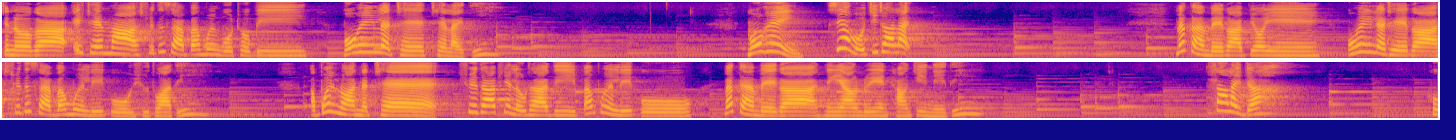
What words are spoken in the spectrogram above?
ကျွန်တော်ကအိတ်ထဲမှာရွှေသစ္စာပန်းပွင့်ကိုထုတ်ပြီးမိုးဟင်းလက်ထဲထည့်လိုက်သည်မိုးဟိန်ဆရာကိုကြည့်ထားလိုက်မက်ကံဘဲကပြောရင်မိုးဟိန်လက်ထဲကရွှေသစ္စာပန်းပွင့်လေးကိုယူသွားသည်အပွင့်လွှာနှစ်ထက်ရွှေသားဖြင့်လှုပ်ထားသည့်ပန်းပွင့်လေးကို မက်ကံဘဲကနေအောင်တွင်ထောင်ကြည့်နေသည်လှလိုက်တာဟူ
